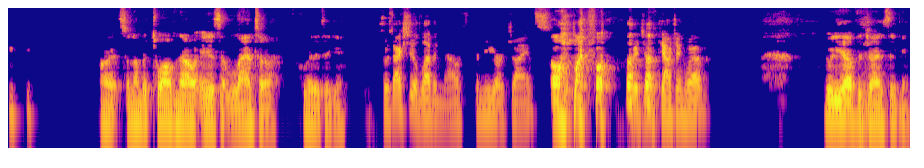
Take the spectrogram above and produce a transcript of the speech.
All right, so number 12 now is Atlanta. Who are they taking? So it's actually eleven now. It's the New York Giants. Oh, my fault. Good job counting, Webb. Who do you have the Giants taking?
